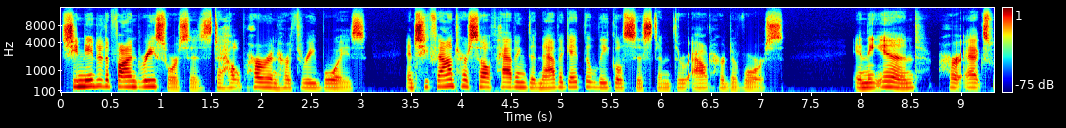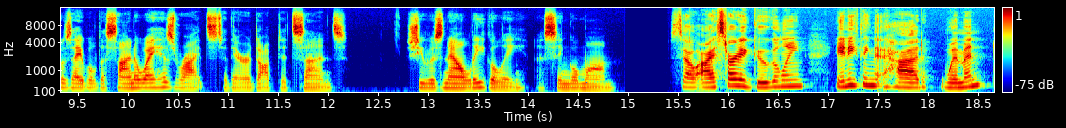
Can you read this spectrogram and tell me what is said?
She needed to find resources to help her and her three boys, and she found herself having to navigate the legal system throughout her divorce. In the end, her ex was able to sign away his rights to their adopted sons. She was now legally a single mom. So I started Googling anything that had women,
